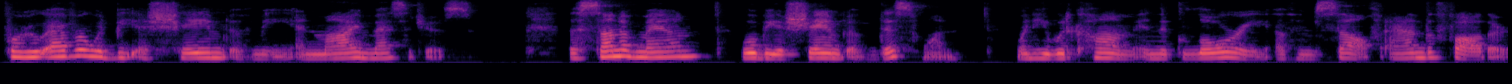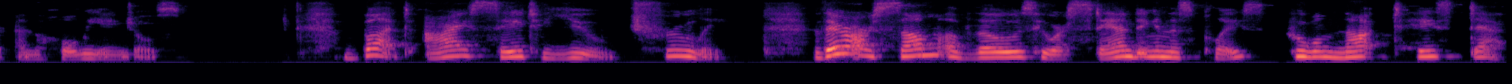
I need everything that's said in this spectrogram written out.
For whoever would be ashamed of me and my messages, the Son of Man will be ashamed of this one when he would come in the glory of himself and the Father and the holy angels. But I say to you, truly, there are some of those who are standing in this place who will not taste death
